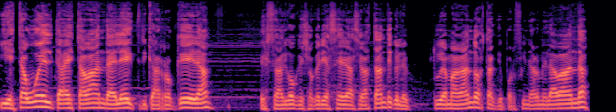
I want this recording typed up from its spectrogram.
y esta vuelta a esta banda eléctrica, rockera, es algo que yo quería hacer hace bastante, que le estuve amagando hasta que por fin armé la banda.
